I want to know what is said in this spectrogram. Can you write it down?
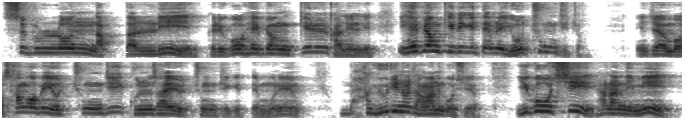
스불론, 납달리, 그리고 해변길, 갈릴리. 이 해변길이기 때문에 요충지죠. 이제 뭐 상업의 요충지, 군사의 요충지이기 때문에 막 유린을 당하는 곳이에요. 이곳이 하나님이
